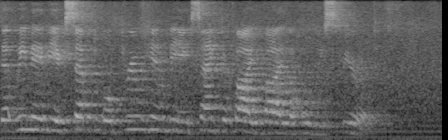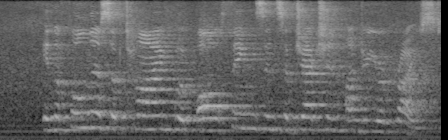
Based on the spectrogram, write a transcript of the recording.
that we may be acceptable through him being sanctified by the Holy Spirit. In the fullness of time, put all things in subjection under your Christ,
